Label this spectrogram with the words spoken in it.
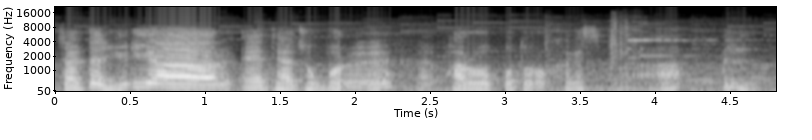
자, 일단 유리아에 대한 정보를 바로 보도록 하겠습니다.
